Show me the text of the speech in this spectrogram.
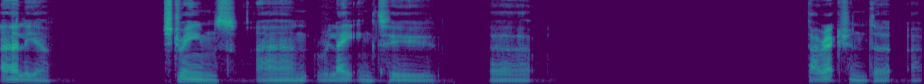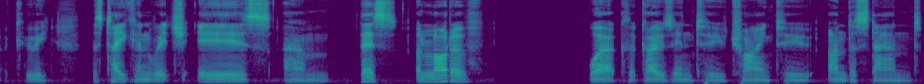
earlier streams and relating to the direction that uh, Kui has taken, which is um, there's a lot of work that goes into trying to understand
